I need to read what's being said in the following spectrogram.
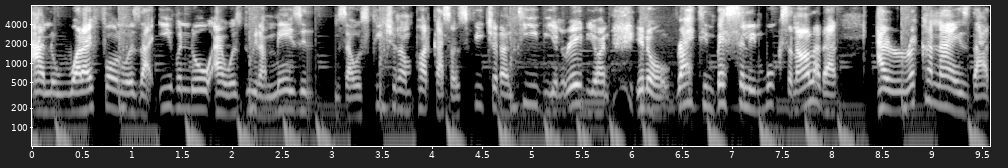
and what I found was that even though I was doing amazing things, I was featured on podcasts, I was featured on TV and radio, and you know, writing best-selling books and all of that, I recognized that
